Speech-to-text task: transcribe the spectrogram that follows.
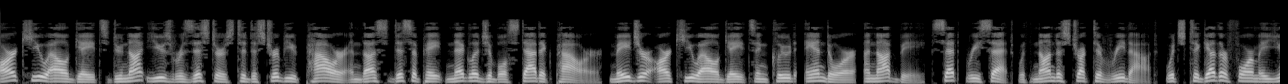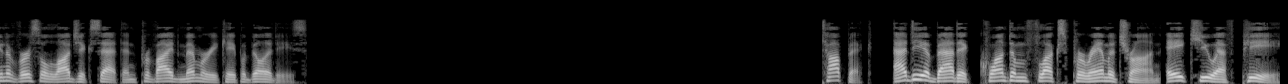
RQL gates do not use resistors to distribute power and thus dissipate negligible static power. Major RQL gates include AND/OR, ANOTB, SET, reset with nondestructive readout, which together form a universal logic set and provide memory capabilities. Topic: Adiabatic quantum flux parametron (AQFP).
